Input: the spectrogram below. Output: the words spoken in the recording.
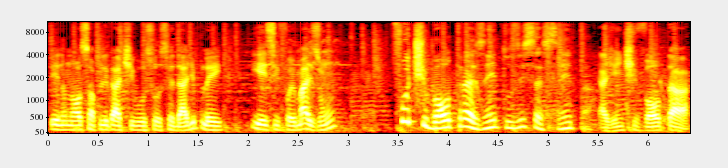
tem no nosso aplicativo Sociedade Play. E esse foi mais um. Futebol 360. A gente volta a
